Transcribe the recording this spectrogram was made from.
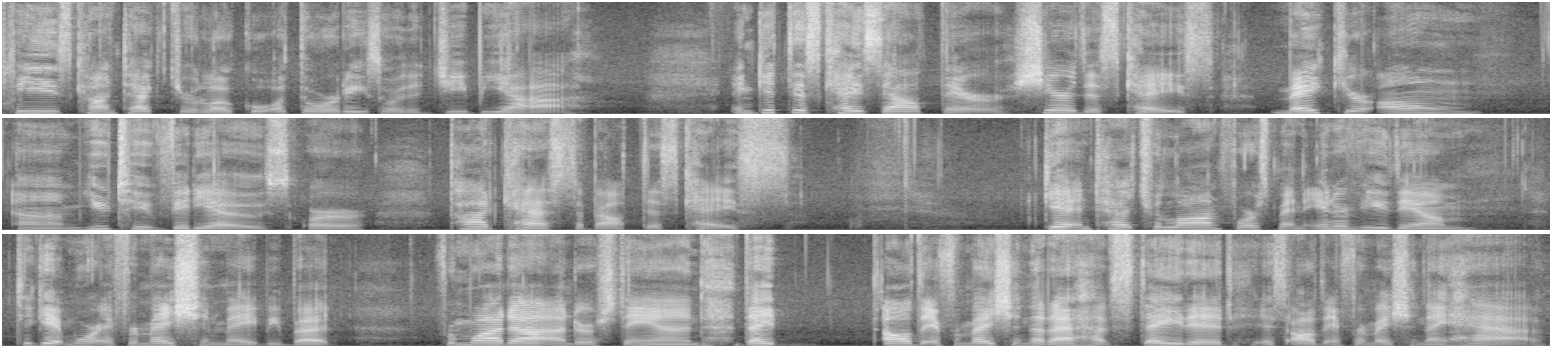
please contact your local authorities or the GBI and get this case out there. Share this case. Make your own um, YouTube videos or podcasts about this case get in touch with law enforcement and interview them to get more information maybe but from what I understand they all the information that I have stated is all the information they have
